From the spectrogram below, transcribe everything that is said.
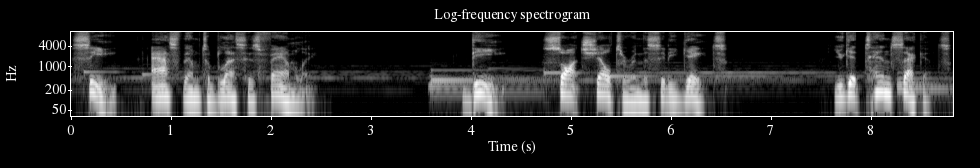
C. Asked them to bless his family. D sought shelter in the city gates. You get 10 seconds.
